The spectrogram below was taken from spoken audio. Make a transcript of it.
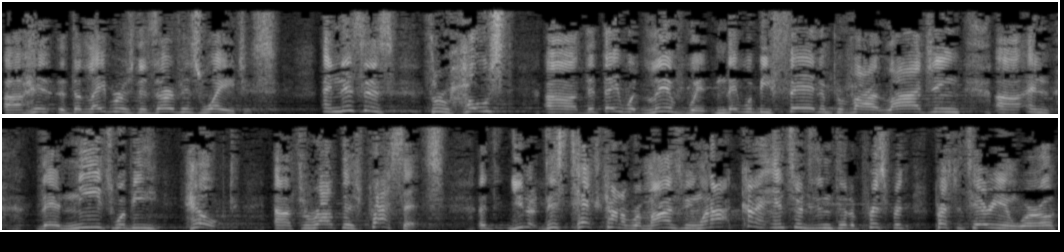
uh, his, the laborers deserve his wages. And this is through hosts uh, that they would live with, and they would be fed and provide lodging, uh, and their needs would be helped uh, throughout this process. Uh, you know, this text kind of reminds me when I kind of entered into the Presbyterian world.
